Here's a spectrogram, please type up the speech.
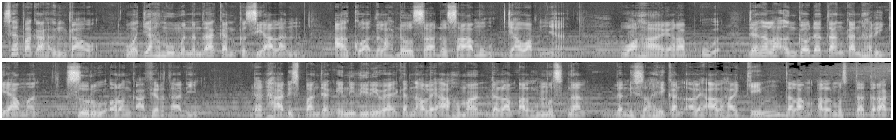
Siapakah engkau? Wajahmu menandakan kesialan. Aku adalah dosa-dosamu Jawabnya. Wahai Rabku Janganlah engkau datangkan hari kiamat Suruh orang kafir tadi Dan hadis panjang ini diriwayatkan oleh Ahmad dalam Al-Musnad dan disahihkan oleh Al-Hakim dalam Al-Mustadrak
